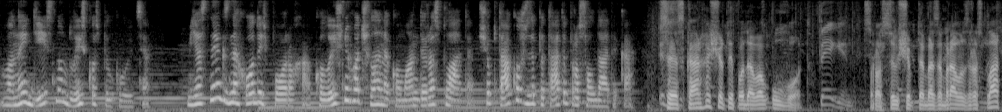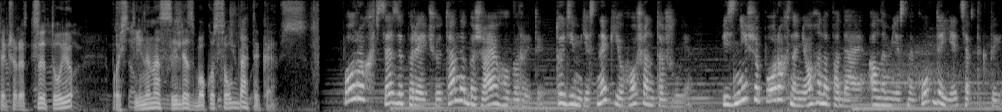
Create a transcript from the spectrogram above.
Вони дійсно близько спілкуються. М'ясник знаходить пороха, колишнього члена команди розплата, щоб також запитати про солдатика. Це скарга, що ти подавав у ВОД. Просив, щоб тебе забрали з розплати через цитую постійне насилля з боку солдатика. Порох все заперечує та не бажає говорити. Тоді м'ясник його шантажує. Пізніше порох на нього нападає, але м'яснику вдається втекти.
